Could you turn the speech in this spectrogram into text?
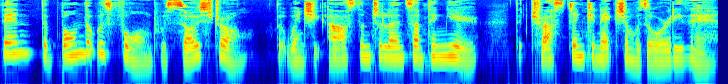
then the bond that was formed was so strong that when she asked them to learn something new, the trust and connection was already there.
